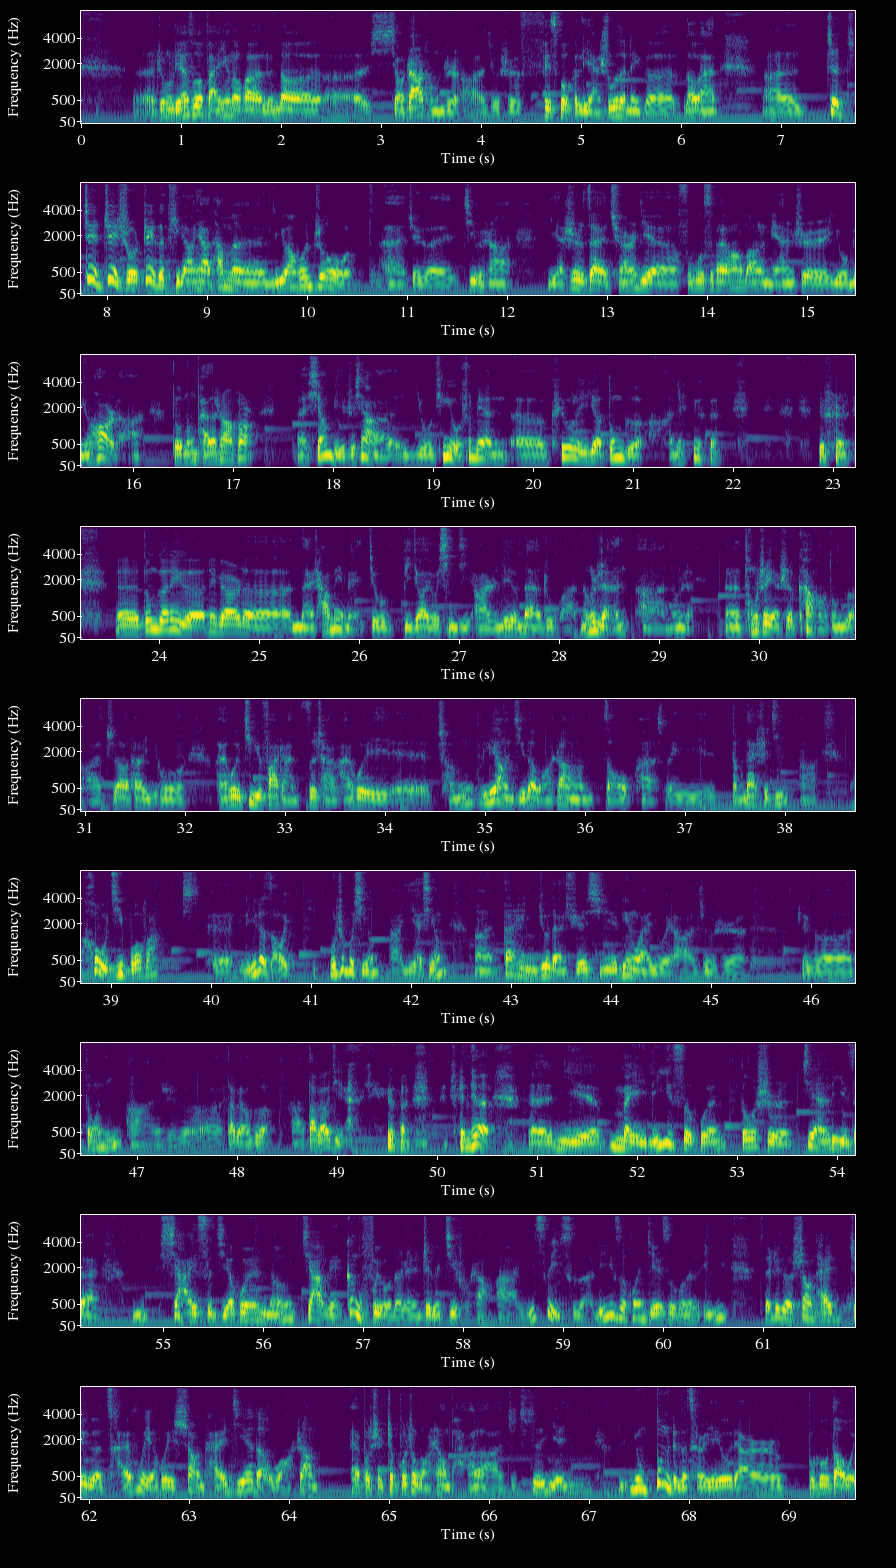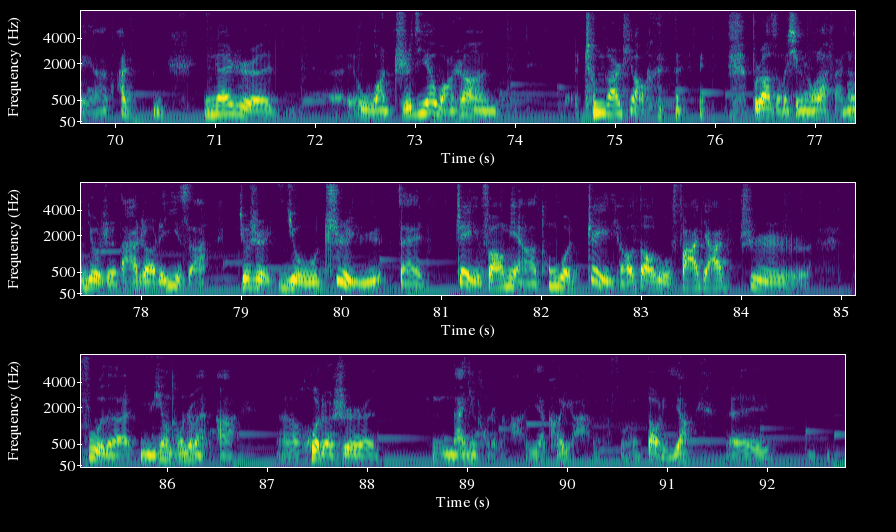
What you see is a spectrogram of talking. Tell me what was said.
呃，这种连锁反应的话，轮到呃小扎同志啊，就是 Facebook 脸书的那个老板，啊，这这这时候这个体量下，他们离完婚之后，哎，这个基本上也是在全世界福布斯排行榜里面是有名号的啊，都能排得上号。呃，相比之下，有听友顺便呃 Q 了一下东哥啊，这个就是呃东哥那个那边的奶茶妹妹就比较有心计啊，人家就耐得住啊，能忍啊，能忍。呃，同时也是看好东哥啊，知道他以后还会继续发展资产，还会呈量级的往上走啊，所以等待时机啊，厚积薄发。呃，离得早不是不行啊，也行啊，但是你就得学习另外一位啊，就是。这个邓文迪啊，这个大表哥啊，大表姐，这个人家，呃，你每离一次婚，都是建立在下一次结婚能嫁给更富有的人这个基础上啊，一次一次的离一次婚结一次婚，咦，在这个上台，这个财富也会上台阶的往上，哎，不是，这不是往上爬了啊，这这也用蹦这个词儿也有点不够到位啊，那应该是往直接往上。撑杆跳呵呵，不知道怎么形容了，反正就是大家知道这意思啊，就是有志于在这方面啊，通过这条道路发家致富的女性同志们啊，呃，或者是男性同志们啊，也可以啊，道理一样，呃，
